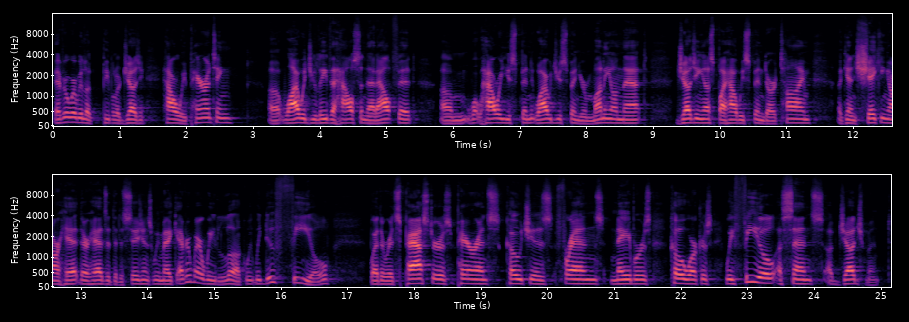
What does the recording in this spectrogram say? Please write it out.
Everywhere we look, people are judging. How are we parenting? Uh, why would you leave the house in that outfit? Um, what, how are you spending? Why would you spend your money on that? Judging us by how we spend our time again, shaking our head, their heads at the decisions we make. Everywhere we look, we, we do feel, whether it's pastors, parents, coaches, friends, neighbors, co workers, we feel a sense of judgment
